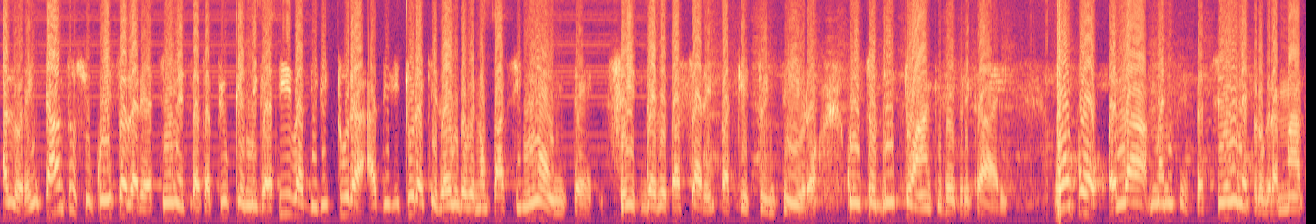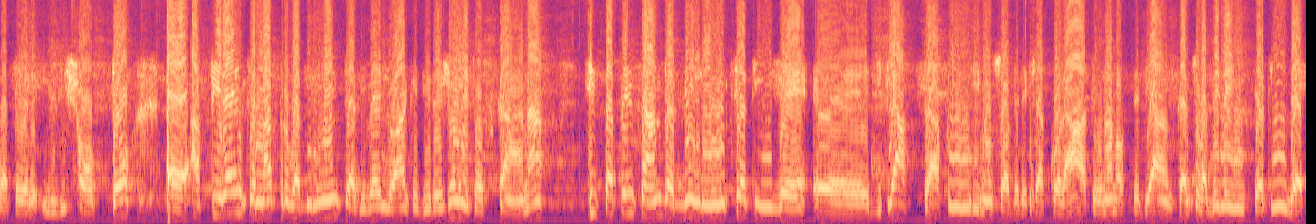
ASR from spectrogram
Allora, intanto su questo la reazione è stata più che negativa, addirittura, addirittura, chiedendo che non passi niente se deve passare il pacchetto intero, questo detto anche dai precari. Dopo la manifestazione programmata per il 18, eh, a Firenze ma probabilmente a livello anche di Regione Toscana, si sta pensando a delle iniziative eh, di piazza, quindi non so, delle fiaccolate, una notte bianca, insomma delle iniziative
